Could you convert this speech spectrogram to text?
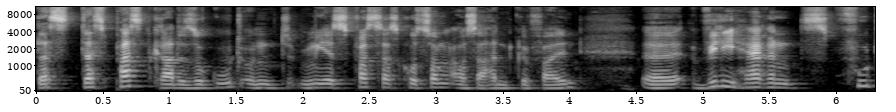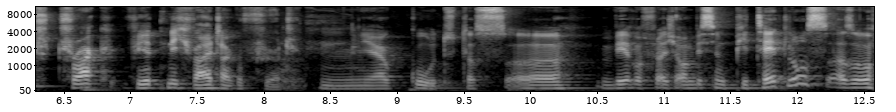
Das, das passt gerade so gut und mir ist fast das Croissant außer Hand gefallen. Äh, Willi Herrens Food Truck wird nicht weitergeführt. Ja, gut, das äh, wäre vielleicht auch ein bisschen pietätlos. Also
